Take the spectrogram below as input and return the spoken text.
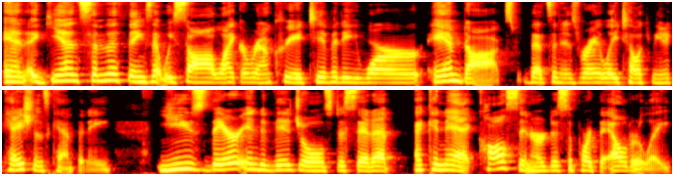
And again, some of the things that we saw, like around creativity, were Amdocs, that's an Israeli telecommunications company use their individuals to set up a Connect call center to support the elderly.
